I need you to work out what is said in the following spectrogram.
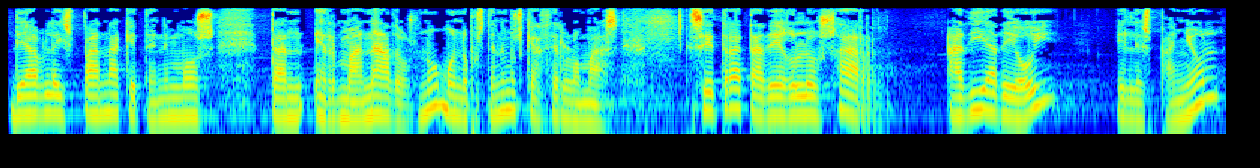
de habla hispana que tenemos tan hermanados, ¿no? Bueno, pues tenemos que hacerlo más. Se trata de glosar a día de hoy el español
